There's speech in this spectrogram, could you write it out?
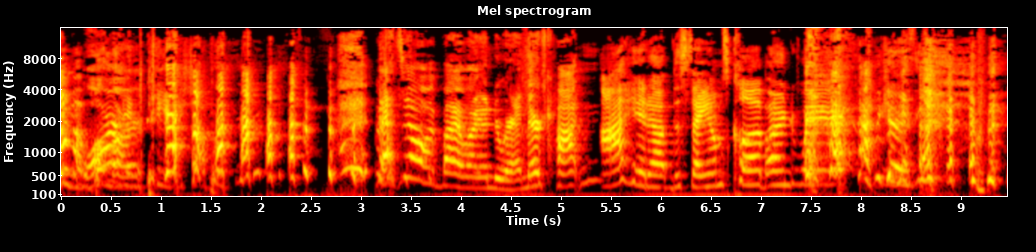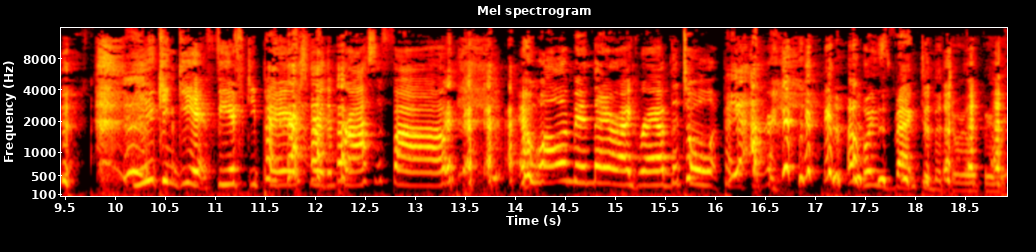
I'm in a bargain Walmart. That's how I buy my underwear, and they're cotton. I hit up the Sam's Club underwear because you can get fifty pairs for the price of five. And while I'm in there, I grab the toilet paper. Always back to the toilet paper.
